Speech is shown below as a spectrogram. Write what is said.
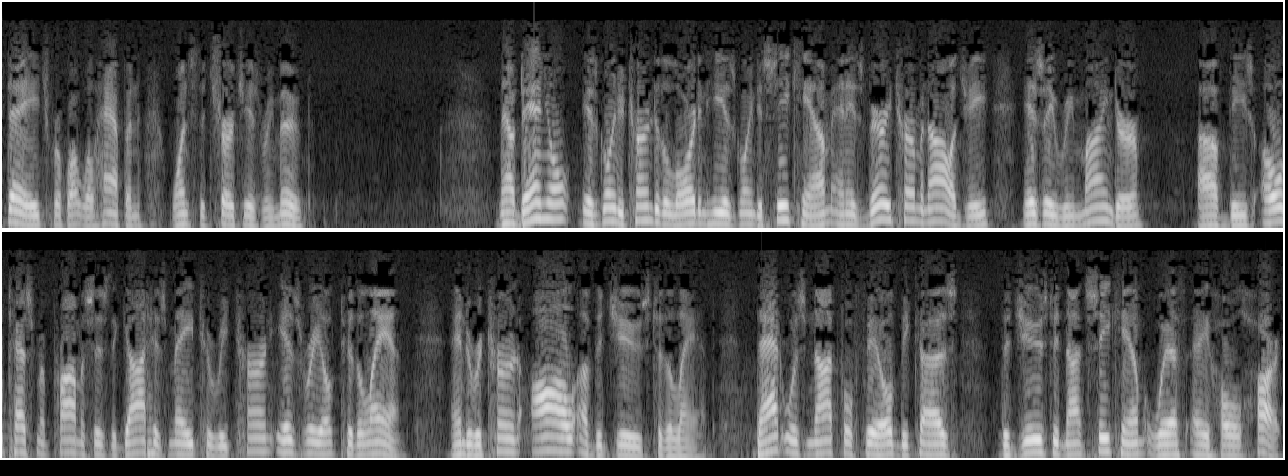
stage for what will happen once the church is removed. Now Daniel is going to turn to the Lord and he is going to seek him and his very terminology is a reminder of these Old Testament promises that God has made to return Israel to the land and to return all of the Jews to the land. That was not fulfilled because the Jews did not seek him with a whole heart,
